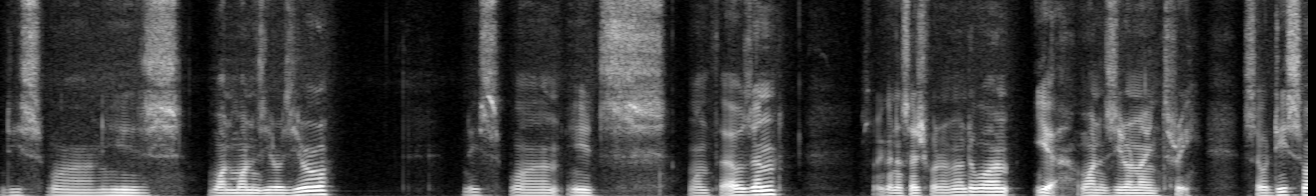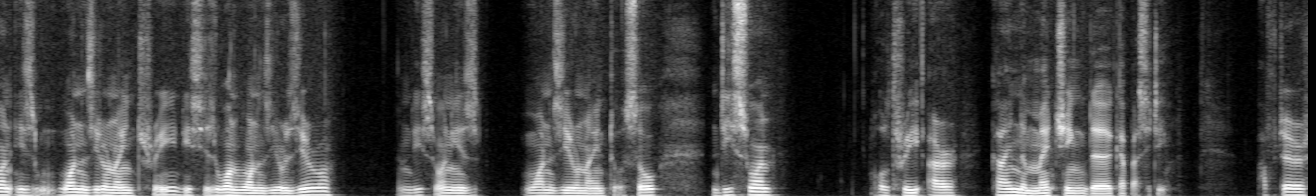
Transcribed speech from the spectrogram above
this one is 1100, this one it's 1000 so we're gonna search for another one. Yeah 1093 so this one is 1093 this is 1100 and this one is 1092 so this one all three are kind of matching the capacity. After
